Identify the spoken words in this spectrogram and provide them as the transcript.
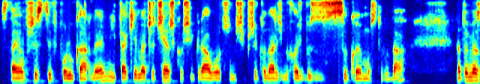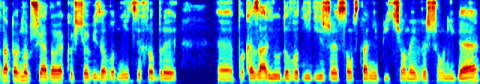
stają wszyscy w polu karnym i takie mecze ciężko się grało, o czym się przekonaliśmy choćby z Sokołem Ostruda. Natomiast na pewno przyjadą jakościowi zawodnicy, chrobry E, pokazali, udowodnili, że są w stanie bić o najwyższą ligę.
